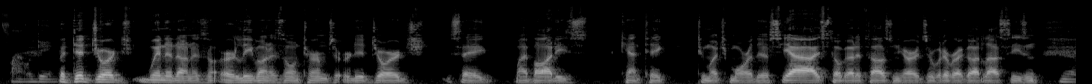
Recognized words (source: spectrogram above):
final game. But did George win it on his own, or leave on his own terms, or did George say my body's can't take too much more of this? Yeah, I still got a thousand yards or whatever I got last season, Yeah.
